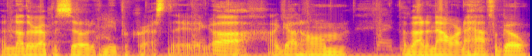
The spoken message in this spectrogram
another episode of me procrastinating. Ah, I got home about an hour and a half ago.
